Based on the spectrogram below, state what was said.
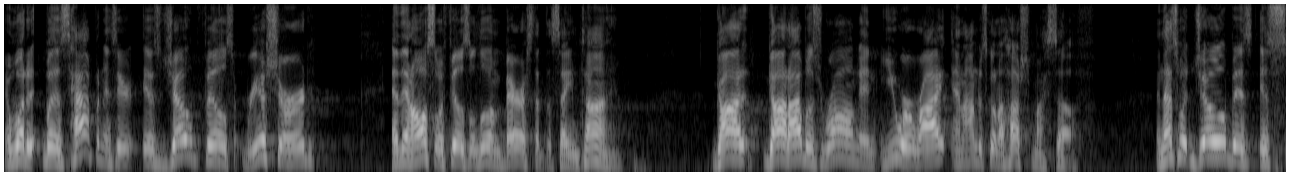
And what, what is happening here is Job feels reassured, and then also he feels a little embarrassed at the same time. God, God, I was wrong, and you were right, and I'm just going to hush myself. And that's what Job is, is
